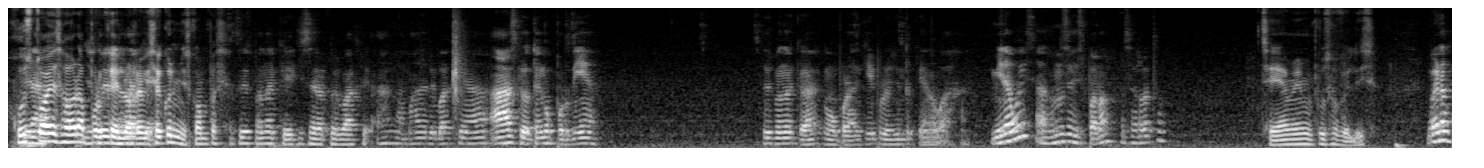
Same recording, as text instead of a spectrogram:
Justo Mira, a esa hora porque lo revisé que- con mis compas. Estoy esperando a que XRP baje. Ah, la madre, baje a. Ah, es que lo tengo por día. Estoy esperando a que baje como por aquí, pero yo siento que ya no baja. Mira, güey, ¿a dónde se disparó hace rato? Sí, a mí me puso feliz. Bueno,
